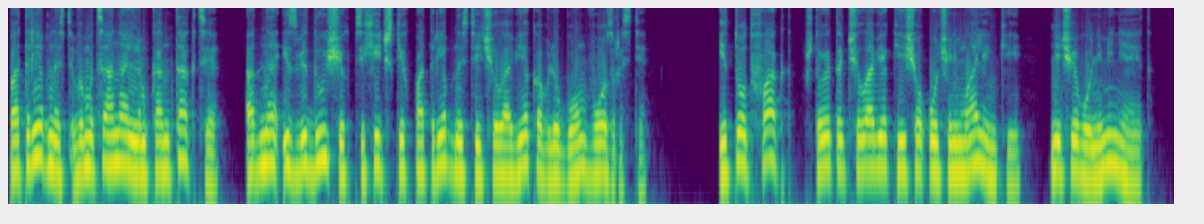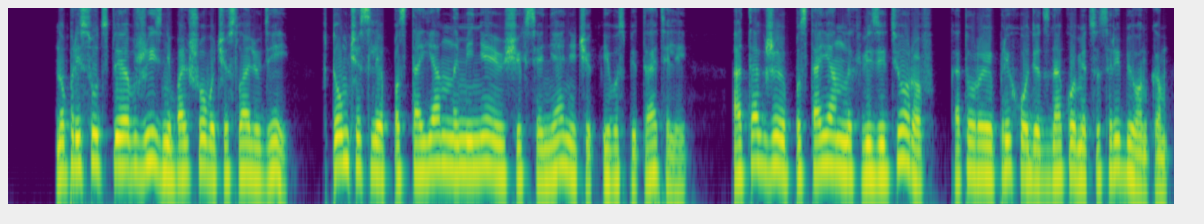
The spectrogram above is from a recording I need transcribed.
«Потребность в эмоциональном контакте — одна из ведущих психических потребностей человека в любом возрасте — и тот факт, что этот человек еще очень маленький, ничего не меняет. Но присутствие в жизни большого числа людей, в том числе постоянно меняющихся нянечек и воспитателей, а также постоянных визитеров, которые приходят знакомиться с ребенком,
